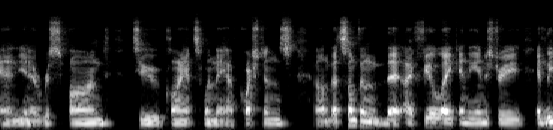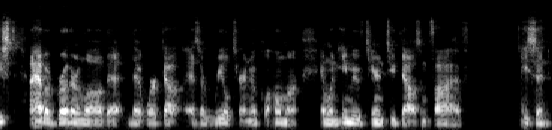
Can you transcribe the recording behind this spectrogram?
and you know respond to clients when they have questions um, that's something that i feel like in the industry at least i have a brother-in-law that that worked out as a realtor in oklahoma and when he moved here in 2005 he said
